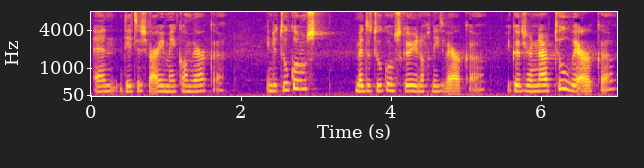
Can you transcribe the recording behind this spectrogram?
En dit is waar je mee kan werken. In de toekomst, met de toekomst kun je nog niet werken. Je kunt er naartoe werken.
